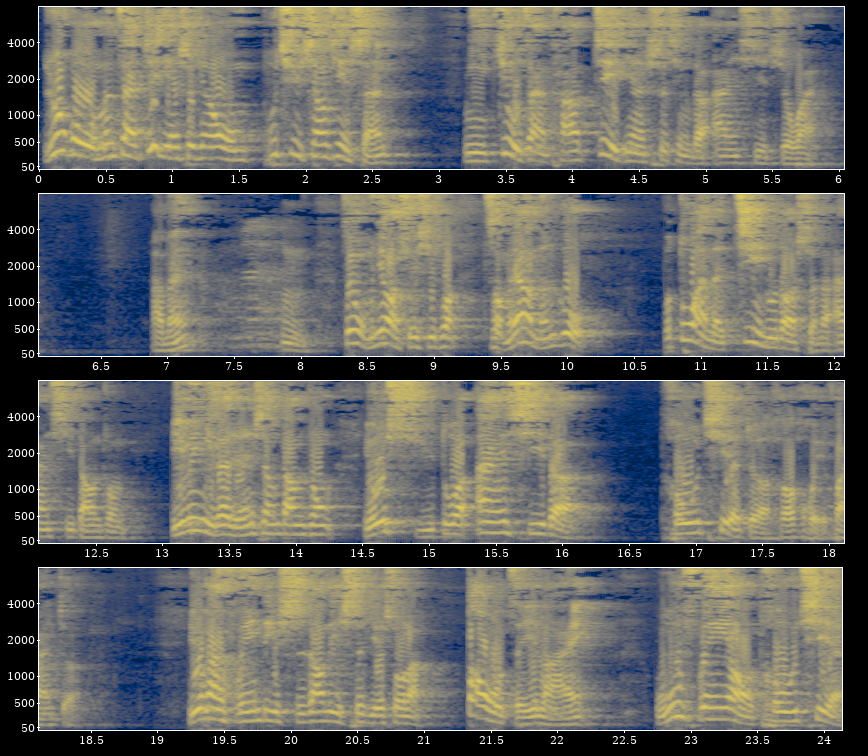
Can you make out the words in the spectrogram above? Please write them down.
如果我们在这件事情上我们不去相信神，你就在他这件事情的安息之外。阿门。嗯，所以我们就要学习说，怎么样能够不断的进入到神的安息当中？因为你的人生当中有许多安息的偷窃者和毁坏者。约翰福音第十章第十节说了：“盗贼来。”无非要偷窃、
